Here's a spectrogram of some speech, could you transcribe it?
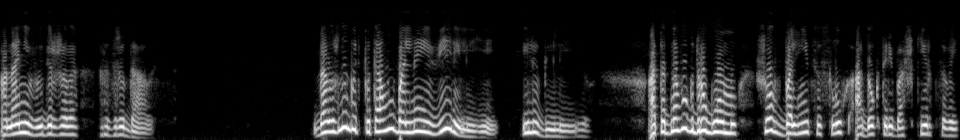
она не выдержала разрыдалась. Должно быть, потому больные верили ей и любили ее. От одного к другому шел в больнице слух о докторе Башкирцевой,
